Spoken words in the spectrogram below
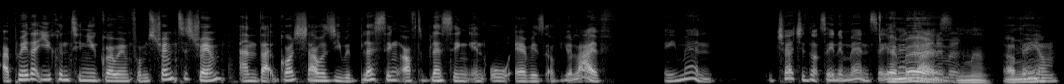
I pray that you continue growing from strength to strength and that God showers you with blessing after blessing in all areas of your life. Amen. The church is not saying amen. Say amen. Amen. guys. Amen. I mean, Damn.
